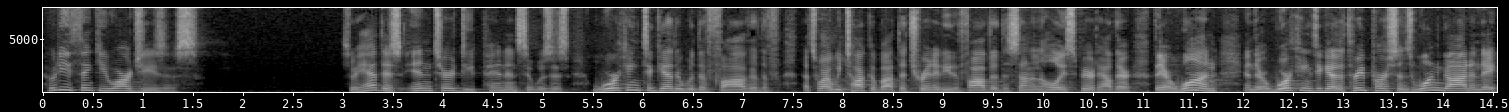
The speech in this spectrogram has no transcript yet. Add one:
Who do you think you are, Jesus? So he had this interdependence. It was this working together with the Father. The, that's why we talk about the Trinity the Father, the Son, and the Holy Spirit, how they're, they are one and they're working together, three persons, one God, and they,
